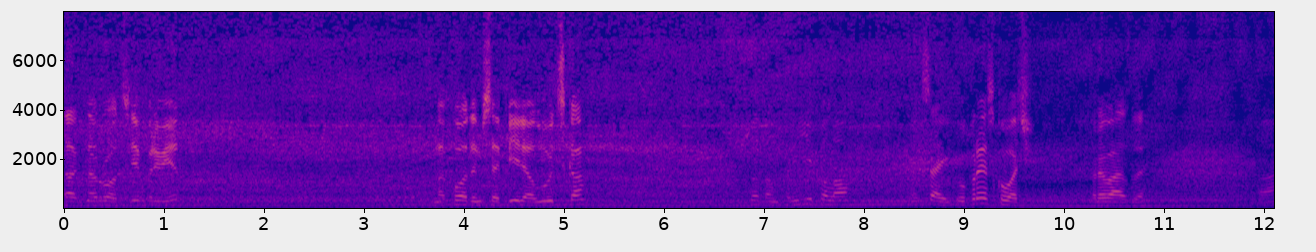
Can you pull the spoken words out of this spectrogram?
Так, народ, всім привіт. Знаходимося біля Луцька. Що там, приїхала? Оцей уприскувач привезли. Так.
